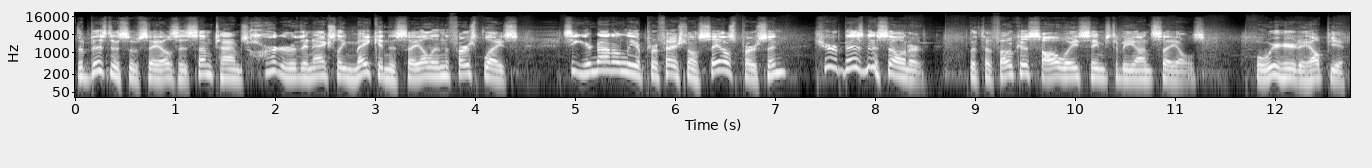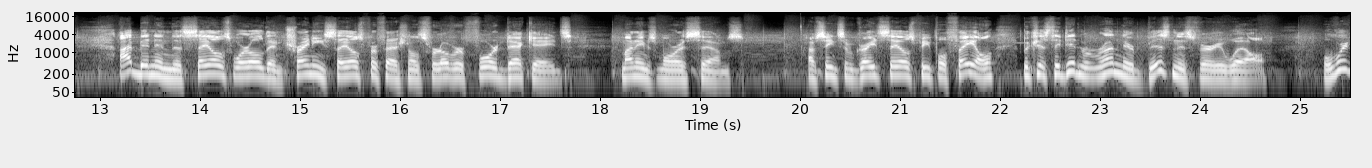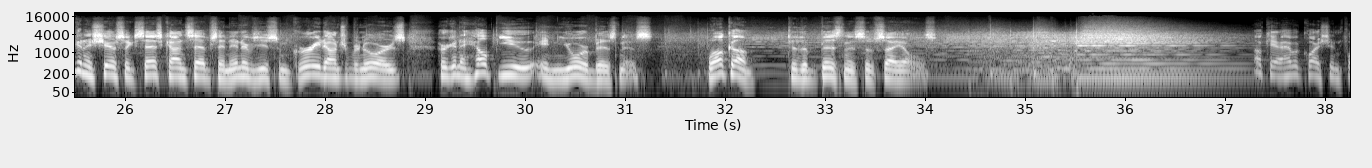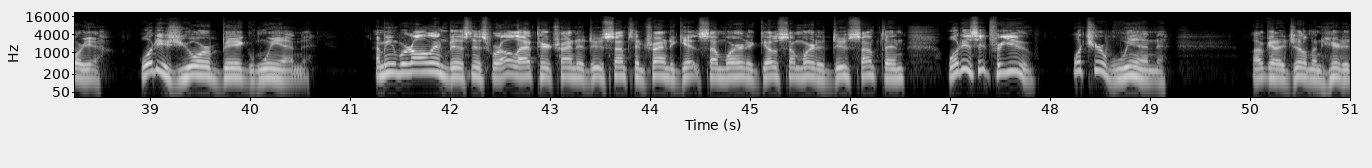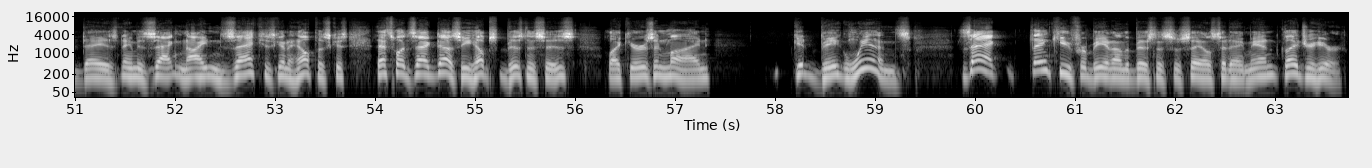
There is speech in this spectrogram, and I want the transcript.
The business of sales is sometimes harder than actually making the sale in the first place. See, you're not only a professional salesperson, you're a business owner, but the focus always seems to be on sales. Well, we're here to help you. I've been in the sales world and training sales professionals for over four decades. My name's Morris Sims. I've seen some great salespeople fail because they didn't run their business very well. Well, we're going to share success concepts and interview some great entrepreneurs who are going to help you in your business. Welcome to the business of sales. Okay, I have a question for you. What is your big win? I mean, we're all in business. We're all out there trying to do something, trying to get somewhere, to go somewhere, to do something. What is it for you? What's your win? I've got a gentleman here today. His name is Zach Knight, and Zach is going to help us because that's what Zach does. He helps businesses like yours and mine get big wins. Zach, thank you for being on the business of sales today, man. Glad you're here.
